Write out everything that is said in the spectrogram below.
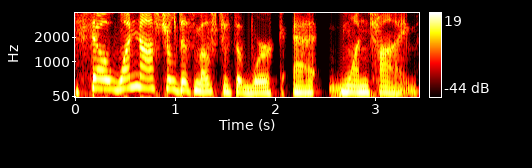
So one nostril does most of the work at one time.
